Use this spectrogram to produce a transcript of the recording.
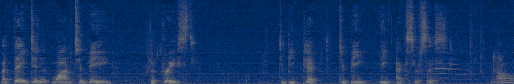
but they didn't want to be the priest, to be picked to be the exorcist. Oh.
